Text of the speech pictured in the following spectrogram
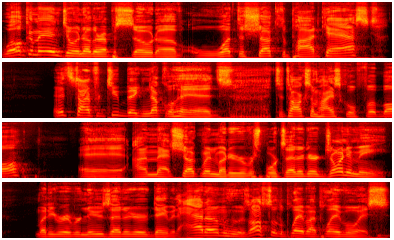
Welcome into another episode of What the Shuck, the podcast. And it's time for two big knuckleheads to talk some high school football. Uh, I'm Matt Schuckman, Muddy River Sports Editor. Joining me, Muddy River News Editor David Adam, who is also the play by play voice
